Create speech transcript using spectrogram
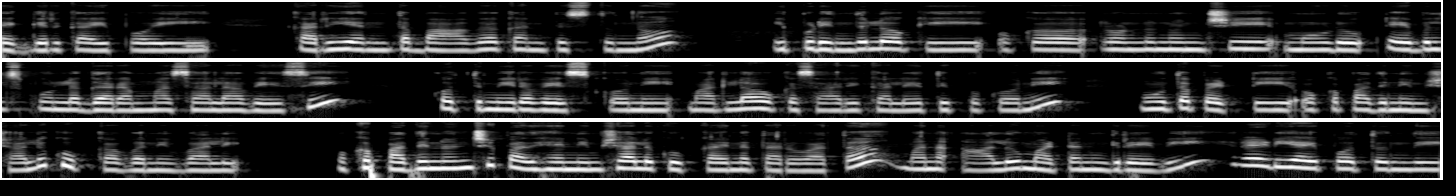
దగ్గరికి అయిపోయి కర్రీ ఎంత బాగా కనిపిస్తుందో. ఇప్పుడు ఇందులోకి ఒక రెండు నుంచి మూడు టేబుల్ స్పూన్ల గరం మసాలా వేసి కొత్తిమీర వేసుకొని మరలా ఒకసారి కలే తిప్పుకొని మూత పెట్టి ఒక పది నిమిషాలు కుక్ అవ్వనివ్వాలి. ఒక పది నుంచి పదిహేను నిమిషాలు కుక్ అయిన తర్వాత మన ఆలు మటన్ గ్రేవీ రెడీ అయిపోతుంది.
